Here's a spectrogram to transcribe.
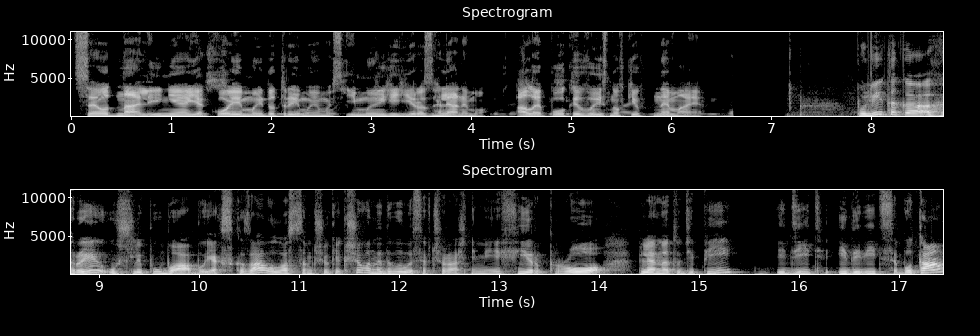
Це одна лінія, якої ми дотримуємось, і ми її розглянемо. але поки висновків немає. Політика гри у сліпу бабу, як сказав Улас Самчук. Якщо ви не дивилися вчорашній мій ефір про планету DP, ідіть і дивіться, бо там,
